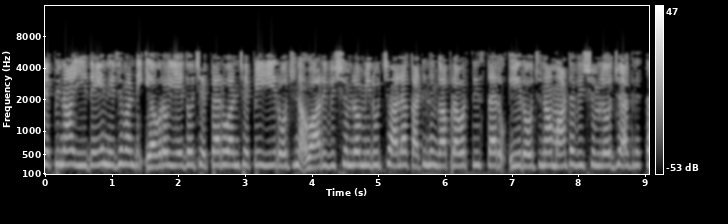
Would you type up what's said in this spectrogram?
చెప్పినా ఇదే నిజమండి. ఎవరో ఏదో చెప్పారు అని చెప్పి ఈ రోజున వారి విషయంలో మీరు చాలా కఠినంగా ప్రవర్తిస్తారు. ఈ రోజున మాట విషయంలో జాగ్రత్త.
